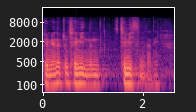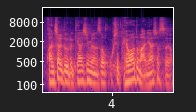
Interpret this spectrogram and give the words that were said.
뵈면은 좀 재미있는 재미있습니다. 네. 관찰도 그렇게 하시면서 혹시 대화도 많이 하셨어요?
